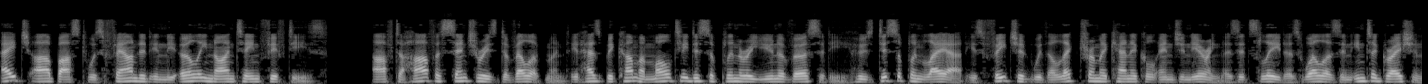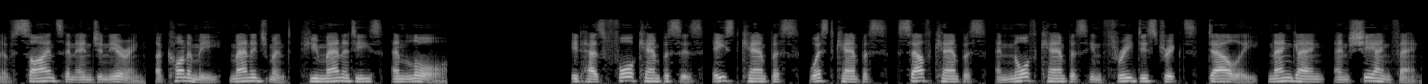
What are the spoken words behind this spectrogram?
HRBUST was founded in the early 1950s. After half a century's development it has become a multidisciplinary university whose discipline layout is featured with electromechanical engineering as its lead as well as an integration of science and engineering, economy, management, humanities, and law. It has four campuses, East Campus, West Campus, South Campus, and North Campus in three districts, Daoli, Nangang, and Xiangfang,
